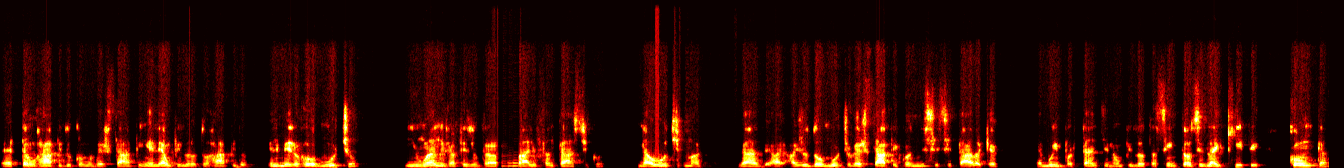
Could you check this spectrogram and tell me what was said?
é, tão rápido como Verstappen. Ele é um piloto rápido, ele melhorou muito. Em um ano já fez um trabalho fantástico. Na última, ajudou muito o Verstappen quando necessitava, que é muito importante, não um piloto assim. Então, a equipe conta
